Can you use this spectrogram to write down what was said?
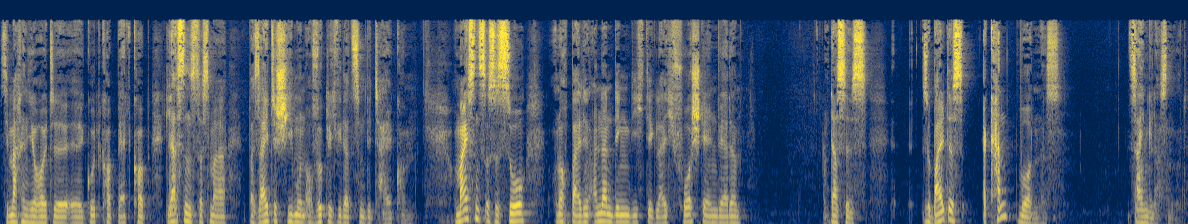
Sie machen hier heute äh, Good Cop, Bad Cop. Lass uns das mal beiseite schieben und auch wirklich wieder zum Detail kommen. Und meistens ist es so, und auch bei den anderen Dingen, die ich dir gleich vorstellen werde, dass es, sobald es erkannt worden ist, sein gelassen wird.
